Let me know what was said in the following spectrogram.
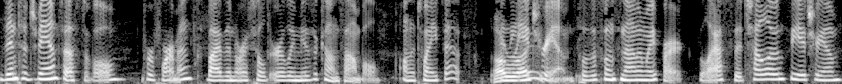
Vintage Band Festival performance by the Northfield Early Music Ensemble on the 25th All in the right. atrium. So this one's not in Way Park. The last, the cello is the atrium,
